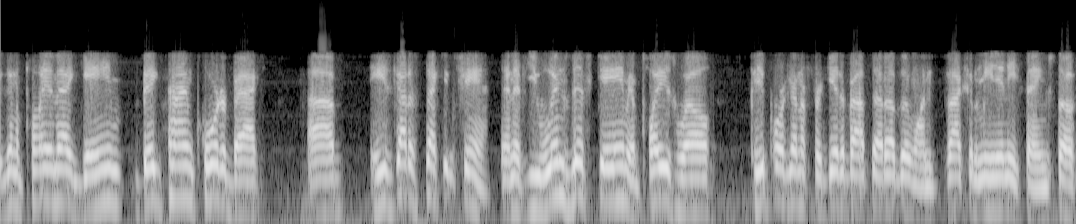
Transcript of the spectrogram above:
going to play in that game, big-time quarterback. Uh, he's got a second chance, and if he wins this game and plays well, people are going to forget about that other one. It's not going to mean anything. So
